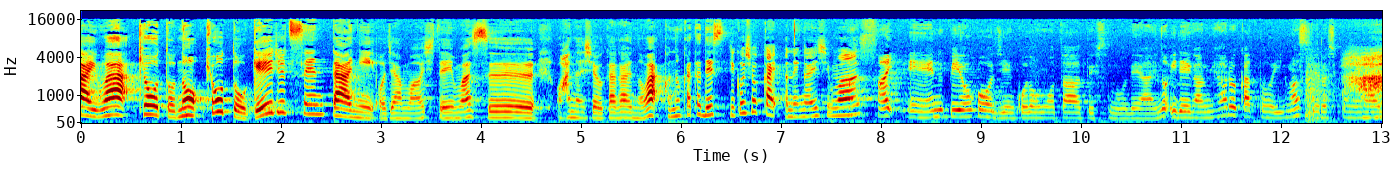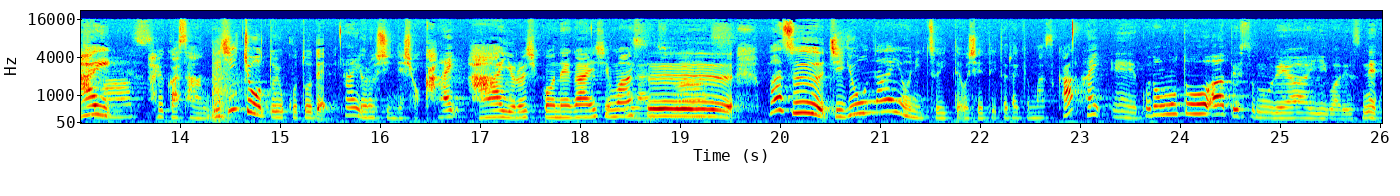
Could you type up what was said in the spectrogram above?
回は京都の京都芸術センターにお邪魔をしています。お話を伺うのはこの方です。自己紹介お願いします。はい、えー、NPO 法人子どもとアーティストの出会いの井出上遥と言います。よろしくお願いします。はるかさん理事長ということで、はい、よろしいんでしょうか？はい。はい。よろしくお願いします。まず事業内容について教えていただけますか？はい、えー、子どもとアーティストの出会いはですね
